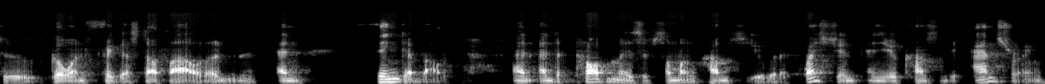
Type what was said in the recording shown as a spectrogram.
to go and figure stuff out and, and think about. And, and the problem is if someone comes to you with a question and you're constantly answering,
